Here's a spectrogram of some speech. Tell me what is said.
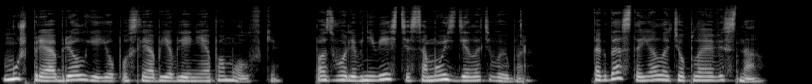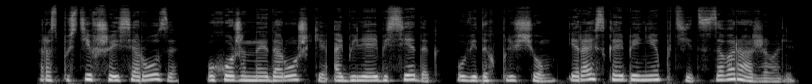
Муж приобрел ее после объявления помолвки позволив невесте самой сделать выбор. Тогда стояла теплая весна. Распустившиеся розы, ухоженные дорожки, обилие беседок, увитых плющом, и райское пение птиц завораживали,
